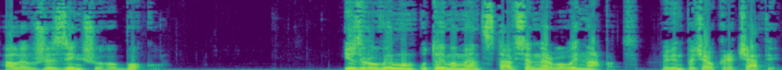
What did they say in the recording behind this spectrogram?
але вже з іншого боку. Із Рувимом у той момент стався нервовий напад. Він почав кричати,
